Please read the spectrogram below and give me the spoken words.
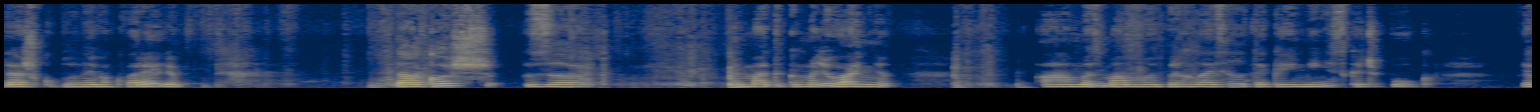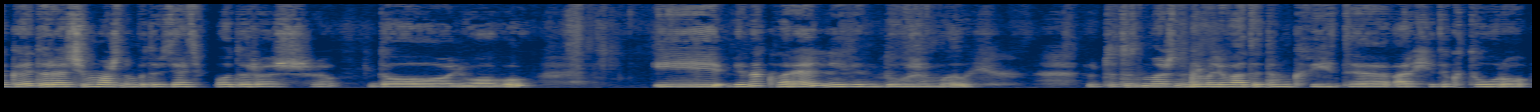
теж куплений в акварелі. Також з тематики малювання. Ми з мамою пригледіли такий міні-скетчбук, який, до речі, можна буде взяти в подорож до Львову. І він акварельний, він дуже милий. Тобто тут можна намалювати там квіти, архітектуру,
